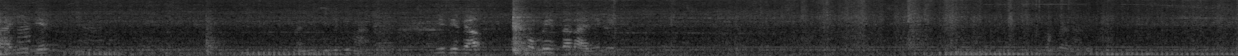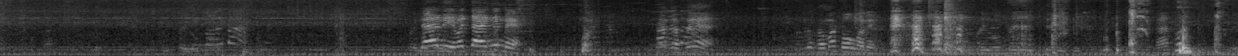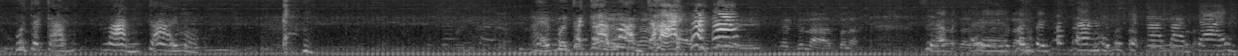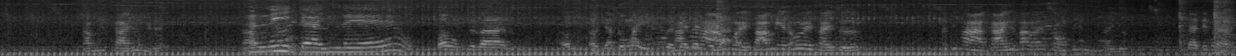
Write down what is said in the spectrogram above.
มายี่สิบอันนี้ที่ที่มายี่สิบแล้วผมมีตะไหนยี่สิบแดนนี่มาจ่ายเงินเนี่ยค่ากาแฟลูกเขา มาตรงก่อนนี่ผู้จัดการร้านจ่ายบอกให้ผู้จัดการร้านจ่ายแทนฉลาดปะล่ะเสือเออมันเป็นคำสั่งให้ผู้จัดการร้านจ่ายทำนิสัยด้วยเลยอันนี้จะอยู่แล้วเพราะผมจะมาเอาเอาจับลงมาอีกเพื่อมาใช้ที่แทนฉหาลาดไปสามเมตรเอาไว้ใส่เสริมแต่ที่มากายขึ้นมาไว้สองที่ใส่อยู่แทนที่ผ่าน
